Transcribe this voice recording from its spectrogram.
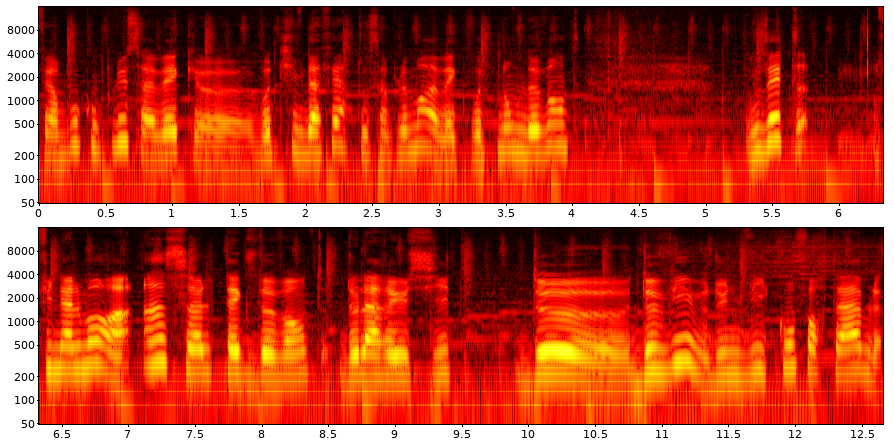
faire beaucoup plus avec euh, votre chiffre d'affaires, tout simplement avec votre nombre de ventes. Vous êtes finalement à un seul texte de vente de la réussite de, vivre d'une vie confortable,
